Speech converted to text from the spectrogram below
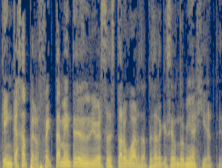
que encaja perfectamente en el universo de Star Wars, a pesar de que sea una hormiga gigante.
